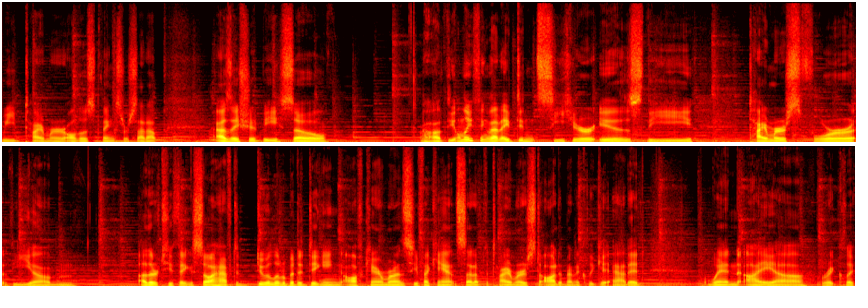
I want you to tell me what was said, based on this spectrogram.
weed timer, all those things are set up as they should be. So uh, the only thing that I didn't see here is the timers for the um, other two things. So I have to do a little bit of digging off camera and see if I can't set up the timers to automatically get added when I uh, right click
